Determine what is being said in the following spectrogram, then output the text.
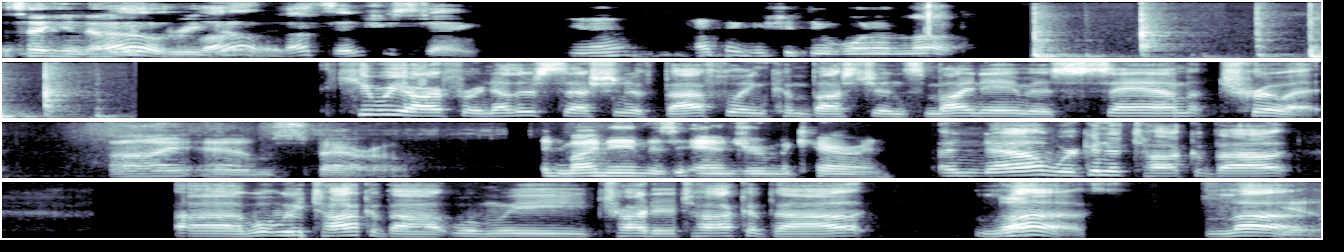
That's how you know oh, three love. guys. That's interesting. You know, I think we should do one on love. Here we are for another session of Baffling Combustions. My name is Sam Truitt. I am Sparrow. And my name is Andrew McCarron. And now we're going to talk about uh, what we talk about when we try to talk about love. Love. Yeah.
